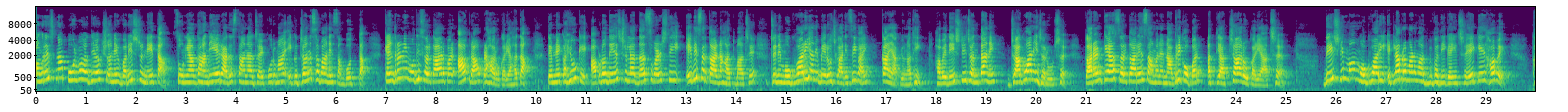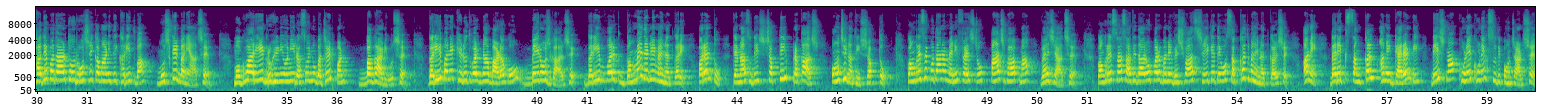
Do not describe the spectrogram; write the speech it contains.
કોંગ્રેસના પૂર્વ અધ્યક્ષ અને વરિષ્ઠ નેતા સોનિયા ગાંધીએ રાજસ્થાનના જયપુરમાં એક જનસભાને સંબોધતા કેન્દ્રની મોદી સરકાર પર આકરા પ્રહારો કર્યા હતા. તેમણે કહ્યું કે આપણો દેશ છેલ્લા દસ વર્ષથી એવી સરકારના હાથમાં છે જેને મોંઘવારી અને બેરોજગારી સિવાય કાંઈ આપ્યું નથી. હવે દેશની જનતાને જાગવાની જરૂર છે, કારણ કે આ સરકારે સામાન્ય નાગરિકો પર અત્યાચારો કર્યા છે. દેશમાં મોંઘવારી એટલા પ્રમાણમાં વધી ગઈ છે કે હવે ખાદ્ય પદાર્થો રોજની કમાણીથી ખરીદવા મુશ્કેલ બન્યા છે. મોંઘવારીએ ગૃહિણીઓની રસોઈનું બજેટ પણ બગાડ્યું છે. ગરીબ અને ખેડૂત વર્ગના બાળકો બેરોજગાર છે. ગરીબ વર્ગ ગમે તેટલી મહેનત કરે, પરંતુ તેમના સુધી શક્તિ, પ્રકાશ પહોંચી નથી શકતો. કોંગ્રેસે પોતાના મેનિફેસ્ટો પાંચ ભાગમાં વહેંચ્યા છે. કોંગ્રેસના સાથીદારો પર મને વિશ્વાસ છે કે તેઓ સખત મહેનત કરશે અને દરેક સંકલ્પ અને ગેરંટી દેશના ખૂણે ખૂણે સુધી પહોંચાડશે.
